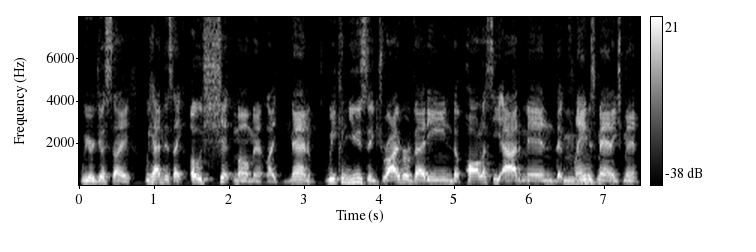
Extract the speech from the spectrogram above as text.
we were just like we had this like oh shit moment like man we can use the driver vetting the policy admin the mm-hmm. claims management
